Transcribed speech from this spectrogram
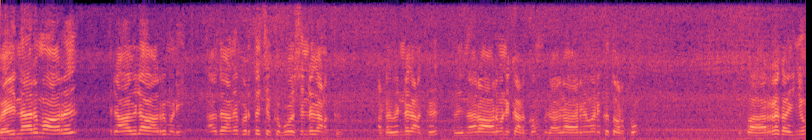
വൈകുന്നേരം ആറ് രാവിലെ ആറ് മണി. അതാണ് ഇവിടുത്തെ ചെക്ക് പോസ്റ്റിന്റെ കണക്ക്. അടവിന്റെ കണക്ക്. വൈകുന്നേരം ആറ് മണിക്ക് അടക്കും. രാവിലെ ആറ് മണിക്ക് തുറക്കും. ഇപ്പോൾ ആറര കഴിഞ്ഞു.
